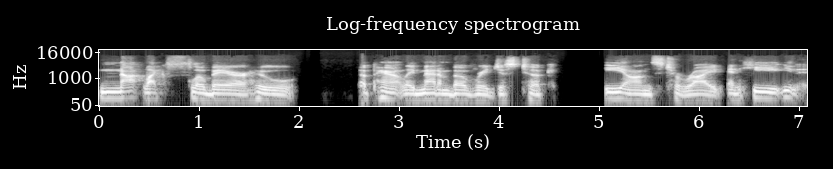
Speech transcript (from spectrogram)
not like Flaubert, who apparently Madame Bovary just took eons to write, and he you know.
